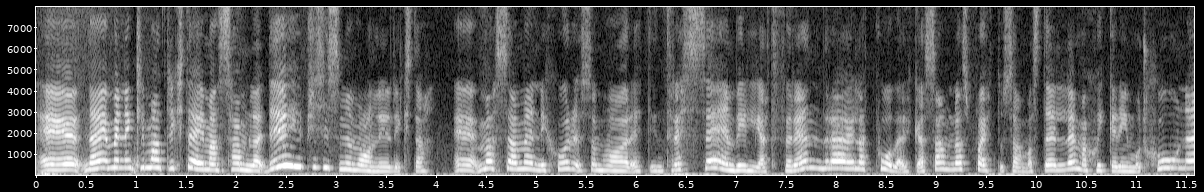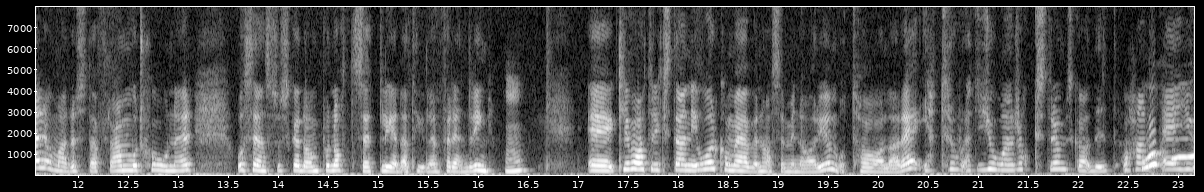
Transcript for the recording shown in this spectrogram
Eh, nej men en klimatriksdag är man samlar, det är precis som en vanlig riksdag. Eh, massa människor som har ett intresse, en vilja att förändra eller att påverka samlas på ett och samma ställe. Man skickar in motioner och man röstar fram motioner. Och sen så ska de på något sätt leda till en förändring. Mm. Eh, klimatriksdagen i år kommer även ha seminarium och talare. Jag tror att Johan Rockström ska dit och han är ju...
